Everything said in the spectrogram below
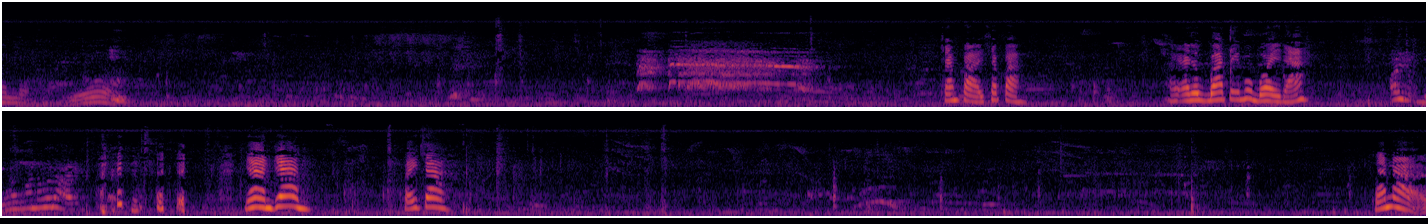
Yan, ganyan mo. Yun. Saan pa? Isa pa. Ay, alugbati mo, boy, na? Ay, bulungan naman ay. Yan, dyan. Paita. Sana,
